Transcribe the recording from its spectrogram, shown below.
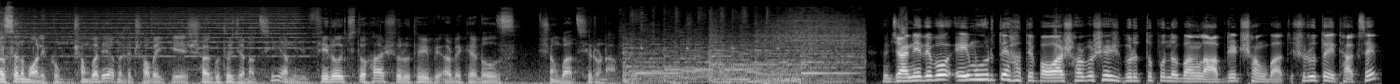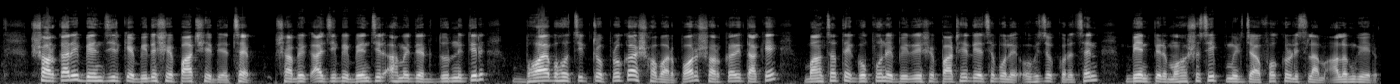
আসসালামু আলাইকুম। সংবাদে আপনাদের সবাইকে স্বাগত জানাচ্ছি। আমি ফিরোজ তোহা, শুরুতেই আরবে কেবলস সংবাদ শিরোনাম। জানিয়ে দেব, এই মুহূর্তে হাতে পাওয়া সর্বশেষ গুরুত্বপূর্ণ বাংলা আপডেট সংবাদ। শুরুতেই থাকছে, সরকারি বেনজিরকে বিদেশে পাঠিয়ে দিয়েছে। সাবেক আইজিপি বেনজির আহমেদের দুর্নীতির ভয়াবহ চিত্র প্রকাশ হবার পর সরকারি তাকে বাঁচাতে গোপনে বিদেশে পাঠিয়ে দিয়েছে বলে অভিযোগ করেছেন বিএনপির মহাসচিব মির্জা ফখরুল ইসলাম আলমগীর।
